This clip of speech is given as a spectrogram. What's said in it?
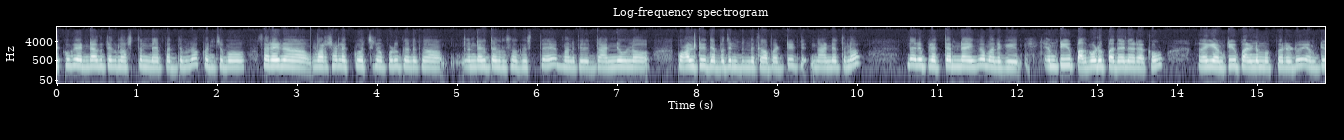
ఎక్కువగా ఎండాకు తెగులు వస్తున్న నేపథ్యంలో కొంచెము సరైన వర్షాలు ఎక్కువ వచ్చినప్పుడు కనుక ఎండాకు తెగులు సోకిస్తే మనకి ధాన్యంలో క్వాలిటీ దెబ్బతింటుంది కాబట్టి నాణ్యతలో దానికి ప్రత్యామ్నాయంగా మనకి ఎంటీ పదమూడు పదైన రకం అలాగే ఎంటీ పన్నెండు ముప్పై రెండు ఎంటీ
